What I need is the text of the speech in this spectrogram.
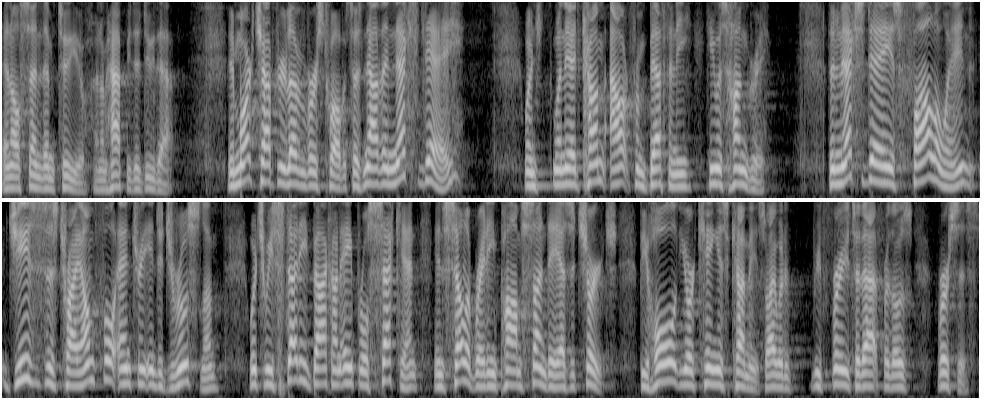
and I'll send them to you. And I'm happy to do that. In Mark chapter 11, verse 12, it says, Now the next day, when, when they had come out from Bethany, he was hungry. The next day is following Jesus' triumphal entry into Jerusalem, which we studied back on April 2nd in celebrating Palm Sunday as a church. Behold, your king is coming. So I would refer you to that for those verses.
